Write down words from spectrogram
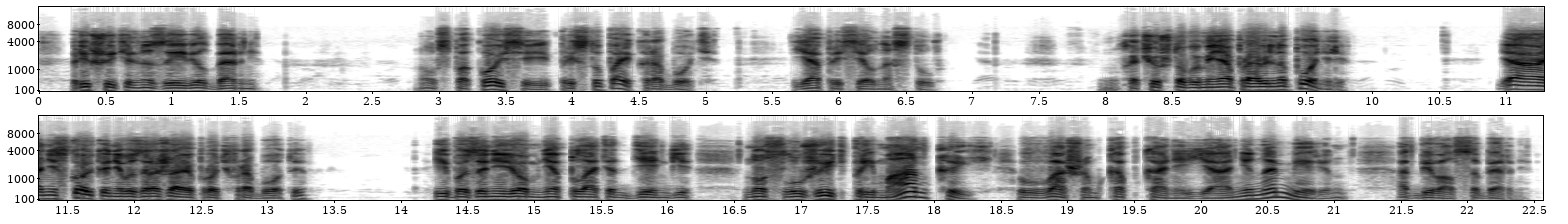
— решительно заявил Берни. — Ну, успокойся и приступай к работе. Я присел на стул. — Хочу, чтобы меня правильно поняли. Я нисколько не возражаю против работы, ибо за нее мне платят деньги, но служить приманкой в вашем капкане я не намерен, — отбивался Берни. —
